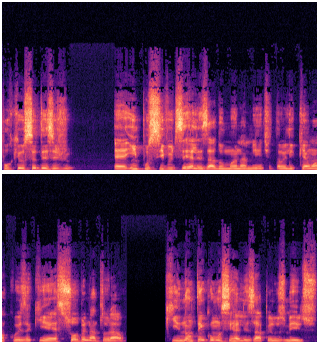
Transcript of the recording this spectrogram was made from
porque o seu desejo é impossível de ser realizado humanamente, então ele quer uma coisa que é sobrenatural, que não tem como se realizar pelos meios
